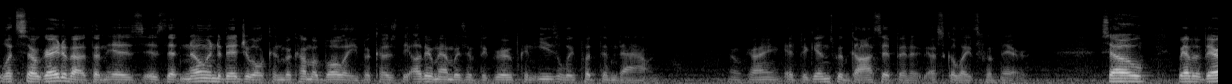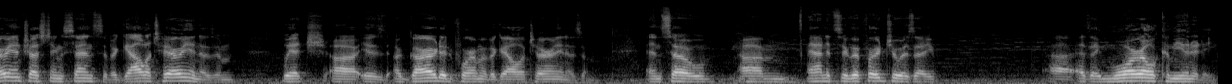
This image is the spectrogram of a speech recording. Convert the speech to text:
what's so great about them is, is that no individual can become a bully because the other members of the group can easily put them down. Okay? It begins with gossip and it escalates from there. So we have a very interesting sense of egalitarianism, which uh, is a guarded form of egalitarianism. And so, um, and it's referred to as a, uh, as a moral community.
